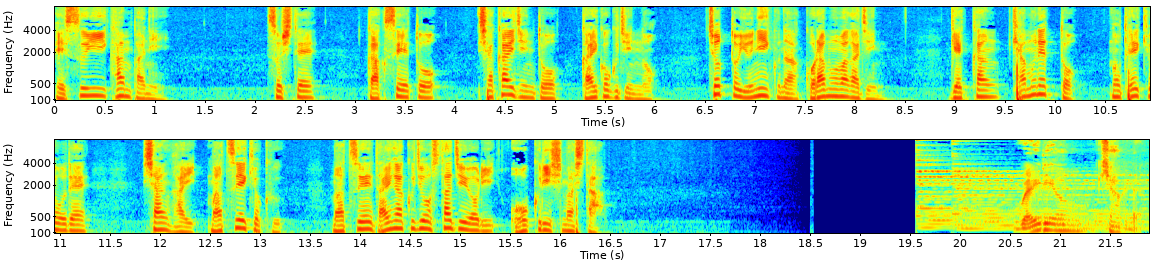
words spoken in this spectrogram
SE カンパニー。そして学生と社会人と外国人のちょっとユニークなコラムマガジン。月刊キャムネット。の提供で、上海松江局松江大学城スタジオよりお送りしました。Radio Cabinet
